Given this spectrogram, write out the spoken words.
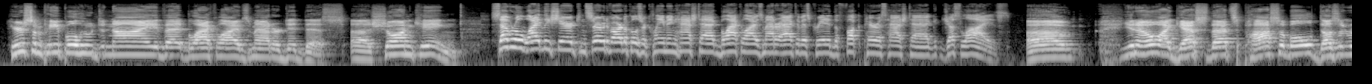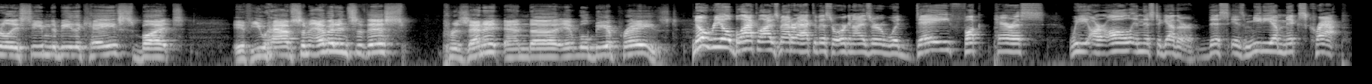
Here's some people who deny that Black Lives Matter did this. Uh, Shaun King. Several widely shared conservative articles are claiming hashtag Black Lives Matter activists created the fuck Paris hashtag. Just lies. Uh, you know, I guess that's possible. Doesn't really seem to be the case, but if you have some evidence of this, present it and uh, it will be appraised. No real Black Lives Matter activist or organizer would day fuck Paris We are all in this together. This is media mix crap.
